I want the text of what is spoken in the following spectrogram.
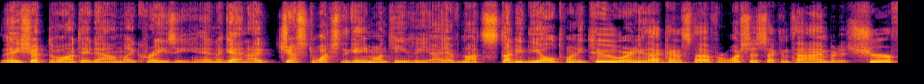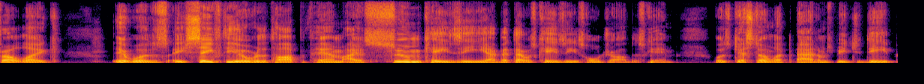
They shut Davante down like crazy. And again, I've just watched the game on TV. I have not studied the All 22 or any of that kind of stuff or watched it a second time, but it sure felt like it was a safety over the top of him. I assume Kazee, I bet that was Kazee's whole job this game, was just don't let Adams beat you deep.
